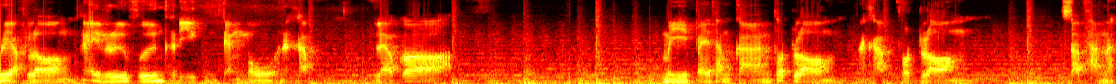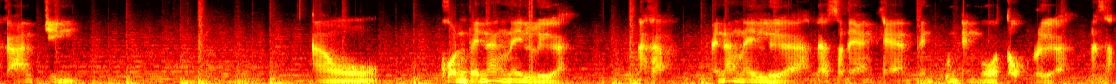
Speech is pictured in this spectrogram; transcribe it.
เรียกร้องให้รื้อฟื้นคดีคุณแตงโมนะครับ แล้วก็ มีไปทำการทดลองนะครับ ทดลองสถานการณ์จริง เอาคนไปนั่งในเรือนะครับ ไปนั่งในเรือแล้วแสดงแทนเป็นคุณแตงโมตกเรือนะครับ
